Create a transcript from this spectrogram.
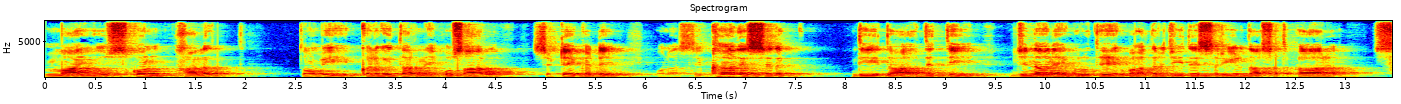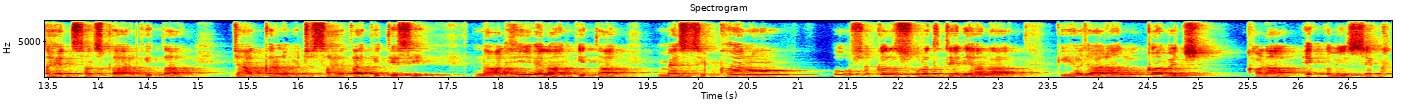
ਮਾਯੂਸ ਕੁਨ ਹਾਲਤ ਤੋਂ ਵੀ ਕਲਗੀਧਰ ਨੇ ਉਸਾਰੂ ਸਿੱਟੇ ਕੱਢੇ। ਉਹਨਾਂ ਸਿੱਖਾਂ ਦੇ ਸਿਦਕ ਦੀ ਦਾਤ ਦਿੱਤੀ, ਜਿਨ੍ਹਾਂ ਨੇ ਗੁਰੂ ਤੇਗ ਬਹਾਦਰ ਜੀ ਦੇ ਸਰੀਰ ਦਾ ਸਤਕਾਰ ਸਹਿਤ ਸੰਸਕਾਰ ਕੀਤਾ ਜਾਂ ਕਰਨ ਵਿੱਚ ਸਹਾਇਤਾ ਕੀਤੀ ਸੀ। ਨਾਲ ਹੀ ਐਲਾਨ ਕੀਤਾ, ਮੈਂ ਸਿੱਖਾਂ ਨੂੰ ਉਹ ਸ਼ਕਲ ਸੂਰਤ ਦੇ ਦਿਆਂਗਾ ਕਿ ਹਜ਼ਾਰਾਂ ਲੋਕਾਂ ਵਿੱਚ ਖੜਾ ਇੱਕ ਵੀ ਸਿੱਖ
